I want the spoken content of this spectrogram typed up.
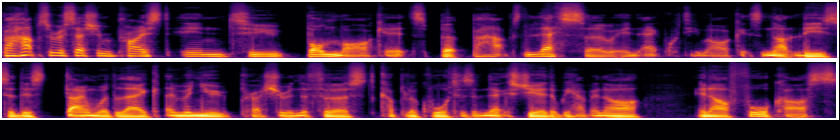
perhaps a recession priced into bond markets, but perhaps less so in equity markets. And that leads to this downward leg and renewed pressure in the first couple of quarters of next year that we have in our in our forecasts.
